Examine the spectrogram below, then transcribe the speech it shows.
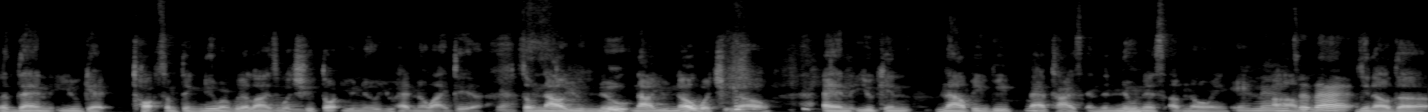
But then you get taught something new and realize what Mhm. you thought you knew you had no idea. Yes. So now you knew now you know what you know and you can now be rebaptized in the newness of knowing Amen to um, that. you know the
